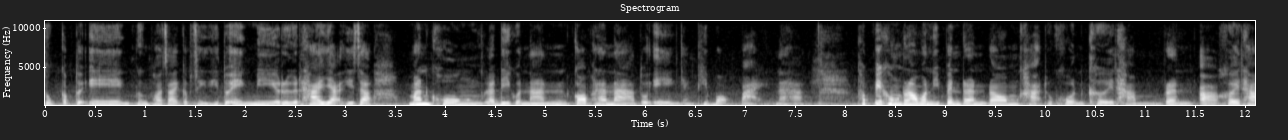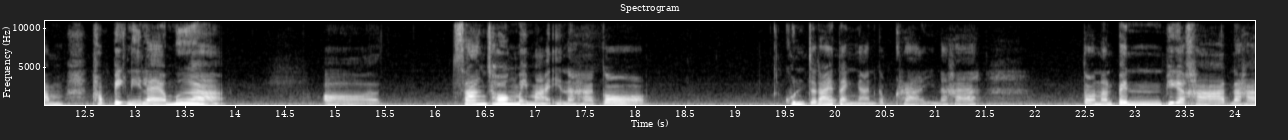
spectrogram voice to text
สุขกับตัวเอง พึงพอใจกับสิ่งที่ตัวเองมี หรือถ้าอยากที่จะมั่นคงและดีกว่านั้น ก็พัฒนาตัวเองอย่างที่บอกไปนะคะท็อปิกของเราวันนี้เป็น r รนดอมค่ะทุกคนเคยทำเเคยทำท็อปิกนี้แล้วเมื่ออสร้างช่องใหม่ ๆ นะคะ ก็ คุณจะได้แต่งงานกับใครนะคะ ตอนนั้นเป็นพิกาคาร์ดนะคะ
